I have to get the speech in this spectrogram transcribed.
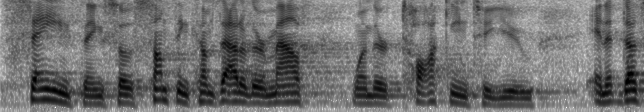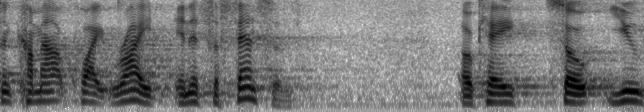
saying things, so something comes out of their mouth when they're talking to you and it doesn't come out quite right and it's offensive. Okay? So you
